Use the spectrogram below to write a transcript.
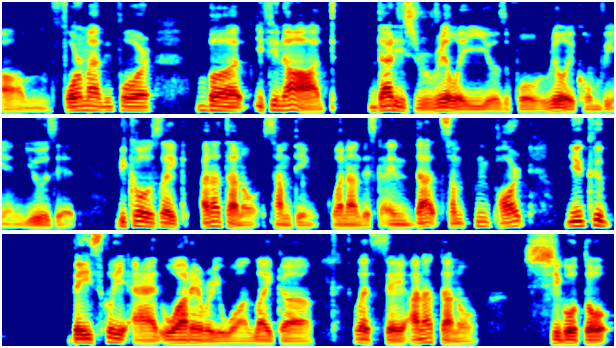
um, format before, but if you're not, that is really useful, really convenient. Use it because like あなたの something は何ですか and that something part you could basically add whatever you want. Like uh, let's say あなたの仕事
